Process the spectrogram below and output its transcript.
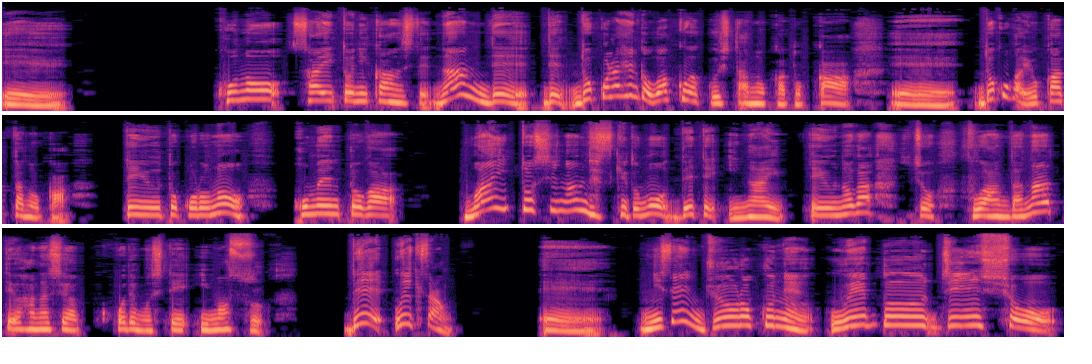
えー、このサイトに関してなんで、で、どこら辺がワクワクしたのかとか、えー、どこが良かったのかっていうところのコメントが毎年なんですけども出ていないっていうのが一応不安だなっていう話はここでもしています。で、植木さん、えー、2016年ウェブ人賞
